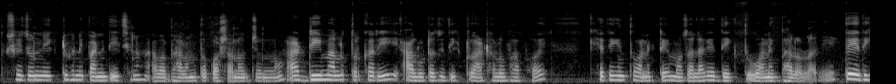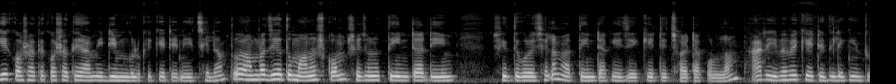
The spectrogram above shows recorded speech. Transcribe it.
তো সেই জন্য একটুখানি পানি দিয়েছিলাম, আবার ভালো মতো কষানোর জন্য। আর ডিম আলুর তরকারি, আলুটা যদি একটু আঠালো ভাব হয়, খেতে কিন্তু অনেকটাই মজা লাগে, দেখতেও অনেক ভালো লাগে। তো এদিকে কষাতে কষাতে আমি ডিমগুলোকে কেটে নিয়েছিলাম। তো আমরা যেহেতু মানুষ কম, সেজন্য তিনটা ডিম সিদ্ধ করেছিলাম, আর তিনটাকে যে কেটে ছয়টা করলাম। আর এইভাবে কেটে দিলে কিন্তু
